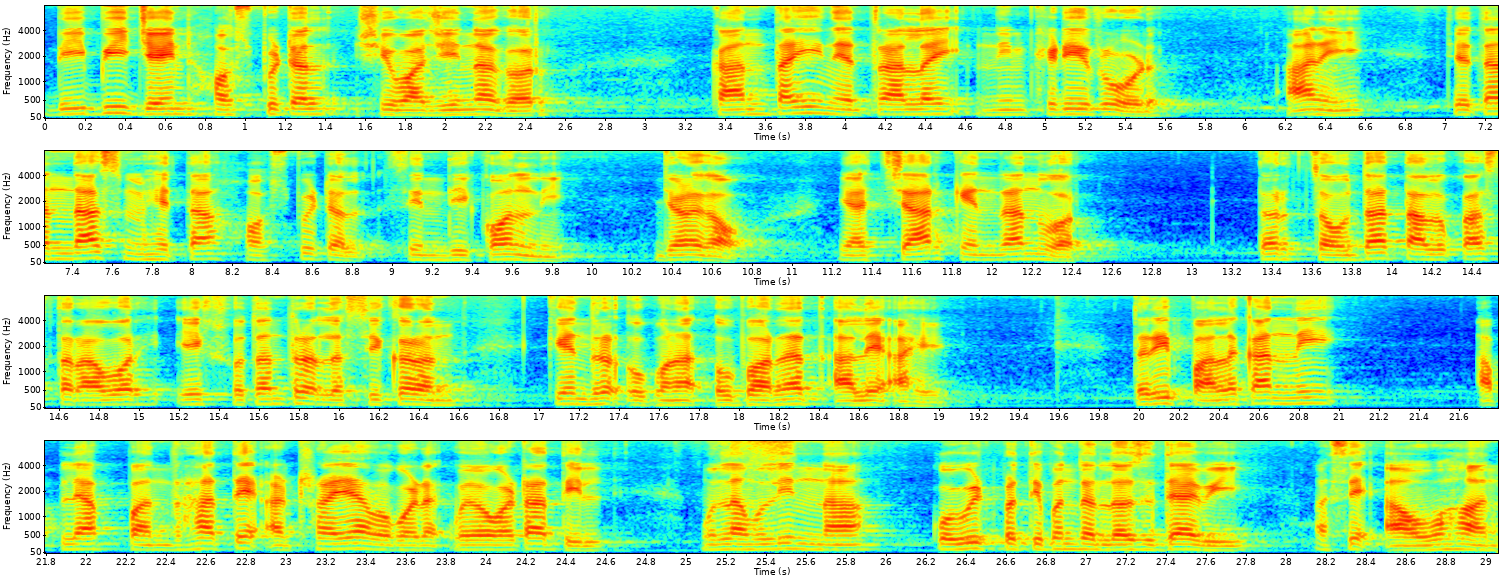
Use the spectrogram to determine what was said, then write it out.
D B Jain hospital Shivajinagar Kantai Netralaya Nimkhedi road आणि चेतनदास मेहता हॉस्पिटल सिंधी कॉलनी जळगाव या चार केंद्रांवर तर चौदा तालुका स्तरावर एक स्वतंत्र लसीकरण केंद्र उभार उभारण्यात आले आहे. तरी पालकांनी आपल्या पंधरा ते अठरा या वयोगटा वयोगटातील मुलामुलींना कोविड प्रतिबंध लस द्यावी असे आव्हान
